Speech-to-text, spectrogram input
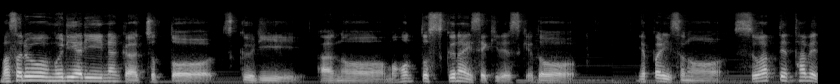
まあ、それを無理やりなんかちょっと作りあの、まあ、ほんと少ない席ですけどやっぱりその座って食べ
